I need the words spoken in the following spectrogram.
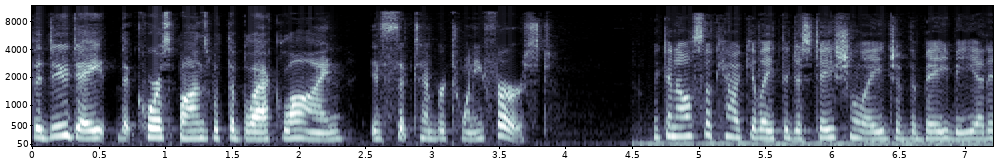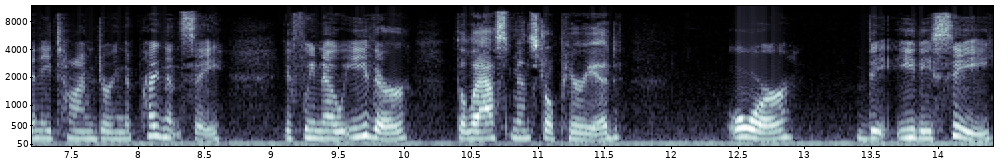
The due date that corresponds with the black line is September 21st. We can also calculate the gestational age of the baby at any time during the pregnancy if we know either the last menstrual period or the EDC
